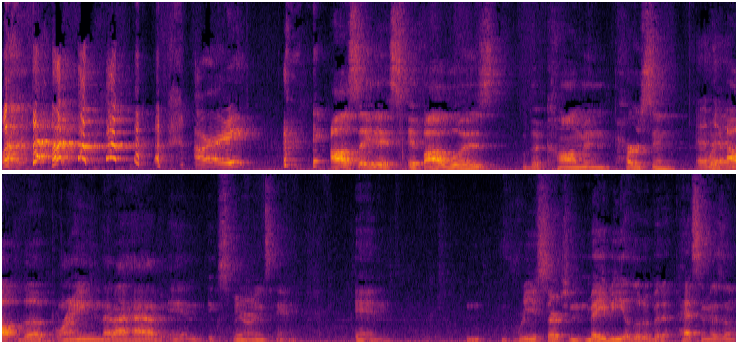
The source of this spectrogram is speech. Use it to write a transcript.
All right. I'll say this: if I was the common person Uh-huh. without the brain that I have and experience and in research and maybe a little bit of pessimism,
